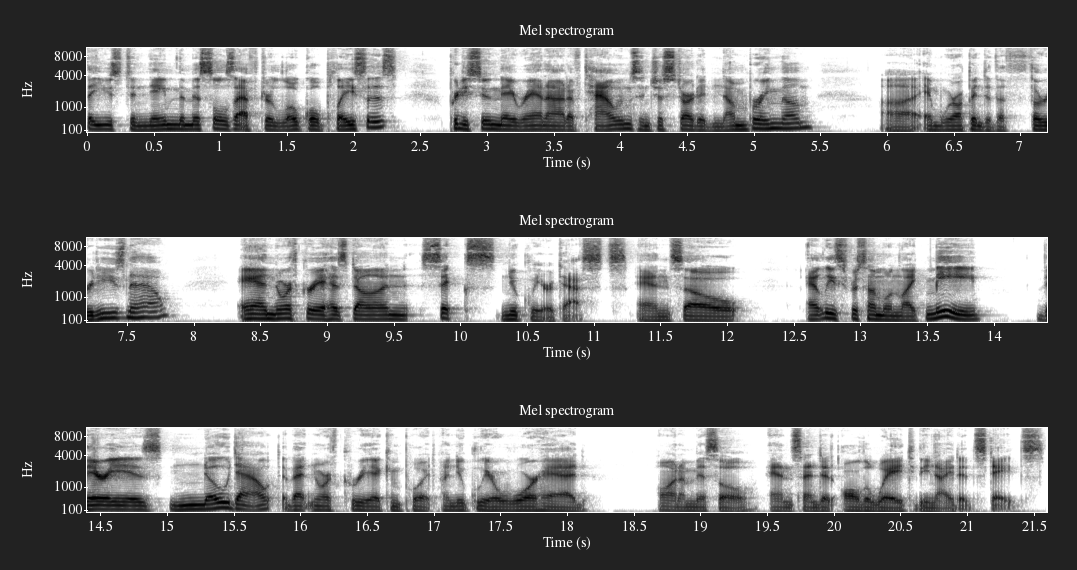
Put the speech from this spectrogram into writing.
They used to name the missiles after local places. Pretty soon they ran out of towns and just started numbering them. Uh, and we're up into the 30s now. And North Korea has done six nuclear tests. And so, at least for someone like me, there is no doubt that North Korea can put a nuclear warhead on a missile and send it all the way to the United States.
